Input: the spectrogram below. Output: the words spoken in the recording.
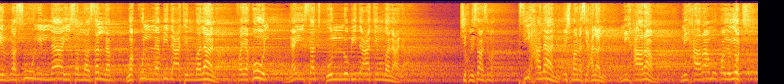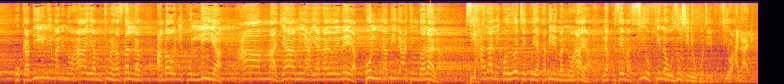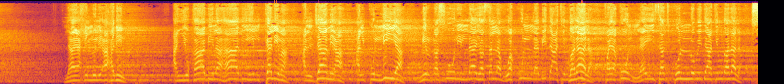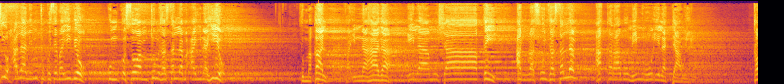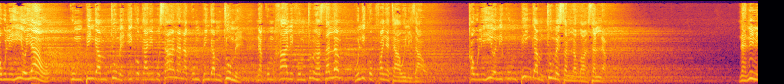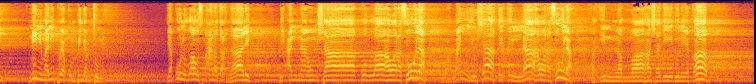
من رسول الله صلى الله عليه وسلم وكل بدعة ضلالة. فيقول ليست كل بدعة ضلالة. شيخ لسان سمع سي حلالي. إيش معنى سي حلالي؟ ني حرام. ني حرام كويوت kukabili maneno haya mtume wa sallam ambao ni kulia ama jamia yanayoenea kulla bid'atin dalala si halali kwa yoyote kuyakabili maneno haya na kusema sio kila uzushi ni upotevu sio halali. La yahillu li ahadin an yuqabila hadhihi alkalima aljami'a alkulliyya min rasulillahi sallam wa kullu bid'atin dalala fayaqul laysat kullu bid'atin dalala sio halali mtu kusema hivyo kumkosoa mtume sallam aina hiyo. Qala fa inna hadha ila mushaqi الرسول صلى الله عليه وسلم أقرب منه إلى التأويل kauli hiyo yao kumpinga mtume iko karibu sana na kumpinga mtume na kumkhalifu mtume saa sallam kuliko kufanya taawili zao kauli hiyo ni kumpinga mtume sallallahu alaihi wasallam na nini nini malipo ya kumpinga mtume يقول الله سبحانه وتعالى ذلك بأنهم شاقوا الله ورسوله ومن يشاقق الله ورسوله فإن الله شديد العقاب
